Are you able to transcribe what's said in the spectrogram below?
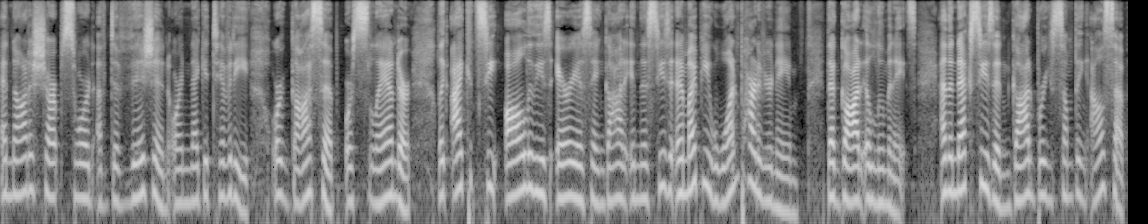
and not a sharp sword of division or negativity or gossip or slander. Like I could see all of these areas saying, God, in this season, and it might be one part of your name that God illuminates. And the next season, God brings something else up.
